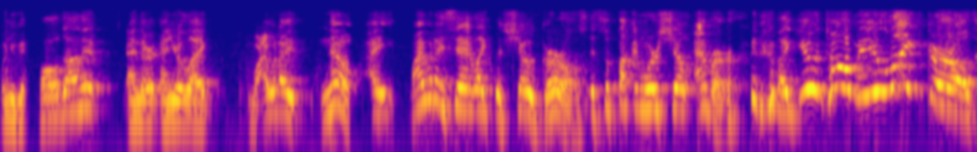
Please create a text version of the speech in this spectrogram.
when you get called on it and they're and you're like, why would I no I why would I say I like the show Girls? It's the fucking worst show ever. like you told me you liked Girls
